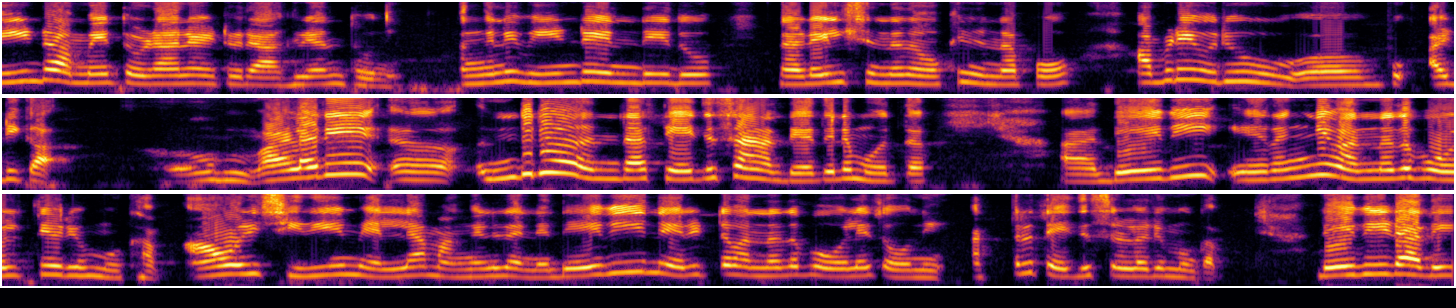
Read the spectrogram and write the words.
വീണ്ടും അമ്മയെ തൊഴാനായിട്ട് ഒരു ആഗ്രഹം തോന്നി. അങ്ങനെ വീണ്ടും എന്ത് ചെയ്തു? നടയിൽ ചെന്ന് നോക്കി നിന്നപ്പോൾ അവിടെ ഒരു അടിക വളരെ എന്തൊരു എന്താ തേജസ്സാണ് അദ്ദേഹത്തിന്റെ മുഖത്ത്. ദേവി ഇറങ്ങി വന്നത് പോലത്തെ ഒരു മുഖം. ആ ഒരു ചിരിയും എല്ലാം അങ്ങനെ തന്നെ. ദേവി നേരിട്ട് വന്നത് പോലെ തോന്നി. അത്ര തേജസ്സുള്ള ഒരു മുഖം. ദേവിയുടെ അതേ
